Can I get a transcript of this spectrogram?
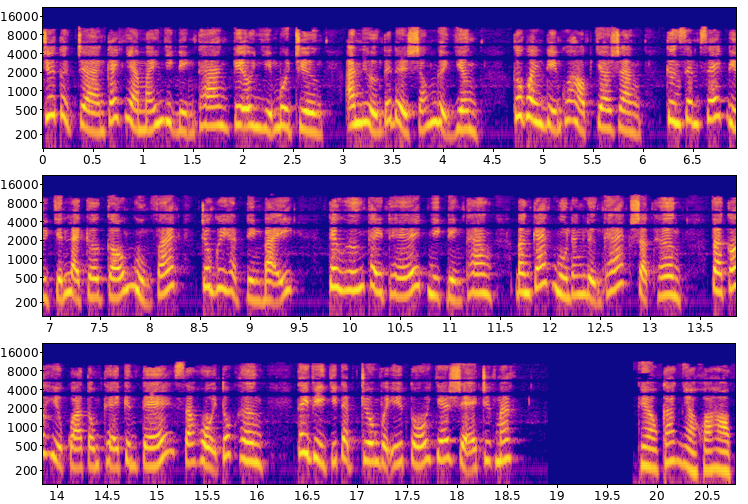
Trước thực trạng các nhà máy nhiệt điện than gây ô nhiễm môi trường, ảnh hưởng tới đời sống người dân, cơ quan điểm khoa học cho rằng cần xem xét điều chỉnh lại cơ cấu nguồn phát trong quy hoạch điện 7, theo hướng thay thế nhiệt điện than bằng các nguồn năng lượng khác sạch hơn và có hiệu quả tổng thể kinh tế, xã hội tốt hơn, thay vì chỉ tập trung vào yếu tố giá rẻ trước mắt. Theo các nhà khoa học,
